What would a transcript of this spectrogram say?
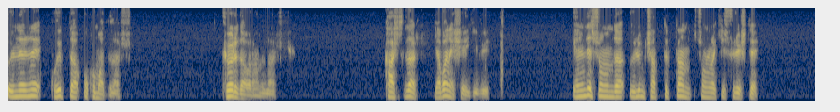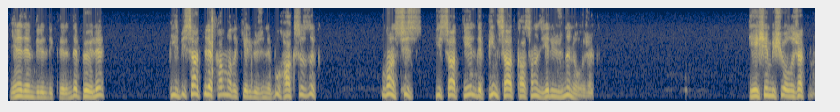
önlerine koyup da okumadılar. Kör davrandılar. Kaçtılar. Yaban eşeği gibi. Eninde sonunda ölüm çattıktan sonraki süreçte yeniden dirildiklerinde böyle biz bir saat bile kalmadık yeryüzünde. Bu haksızlık. Ulan siz bir saat değil de bin saat kalsanız yeryüzünde ne olacak? Değişen bir şey olacak mı?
